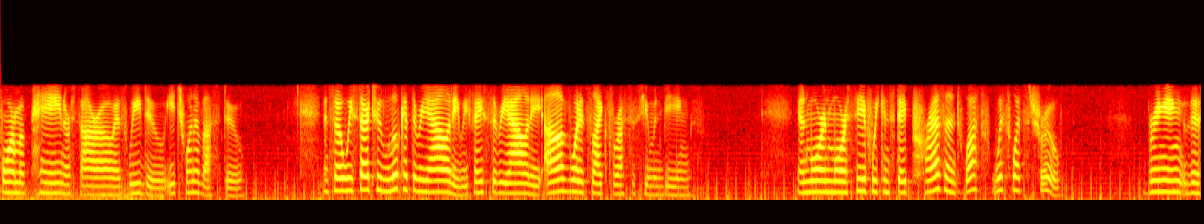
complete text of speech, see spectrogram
form of pain or sorrow, as we do, each one of us do. And so we start to look at the reality, we face the reality of what it's like for us as human beings. And more and more see if we can stay present with, with what's true, bringing this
